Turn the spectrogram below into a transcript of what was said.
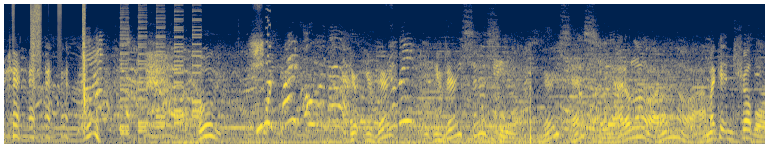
Ooh, He was right over there. you're, you're very, Really? you're very sassy. Very sassy. I don't know. I don't know. I might get in trouble.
